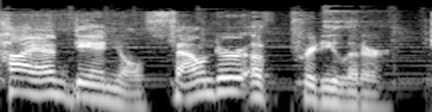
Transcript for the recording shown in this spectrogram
Hi, I'm Daniel, founder of Pretty Litter.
